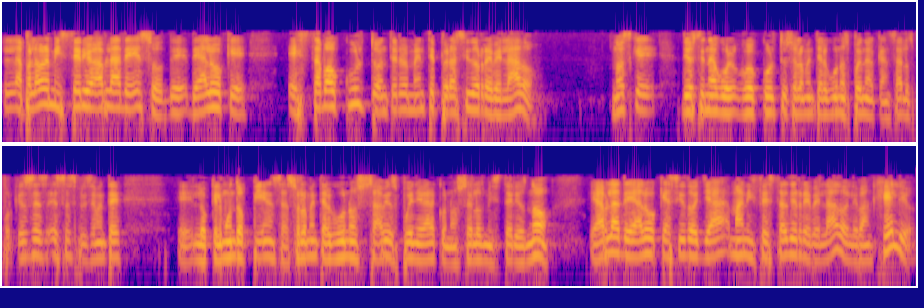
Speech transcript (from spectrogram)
La palabra misterio habla de eso, de, algo que estaba oculto anteriormente, pero ha sido revelado. No es que Dios tiene algo oculto y solamente algunos pueden alcanzarlos, porque eso es, eso es precisamente eh, lo que el mundo piensa. Solamente algunos sabios pueden llegar a conocer los misterios. No, habla de algo que ha sido ya manifestado y revelado, el Evangelio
